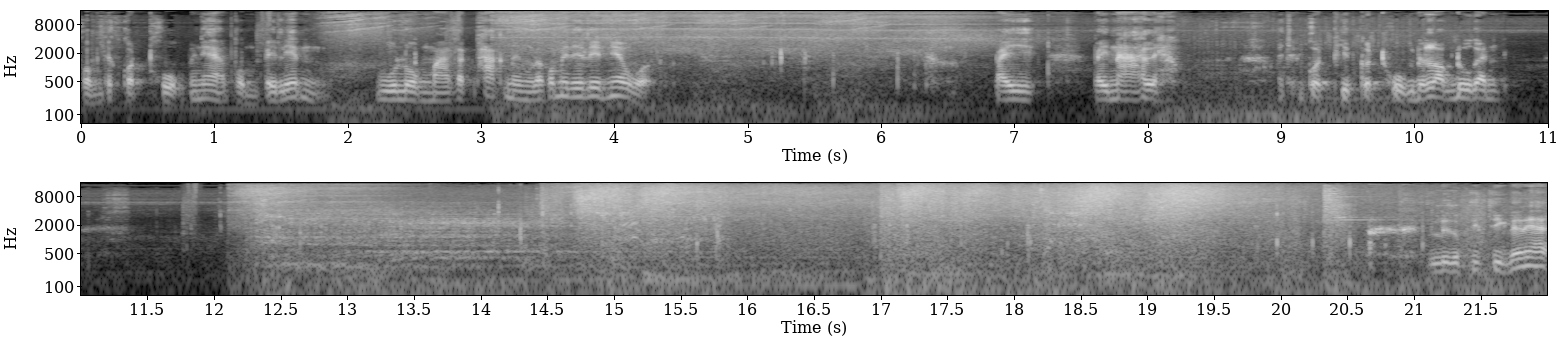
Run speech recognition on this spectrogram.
ผมจะกดถูกไหมเนี่ย ผมไปเล่นวูลงมาสักพักหนึ่งแล้วก็ไม่ได้เล่นเนี่ยโห ไปไปนานแล้ว อาจจะกดผิดกดถูกเดี๋ยวลองดูกัน ลืมจริงๆแล้วเนี่ย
